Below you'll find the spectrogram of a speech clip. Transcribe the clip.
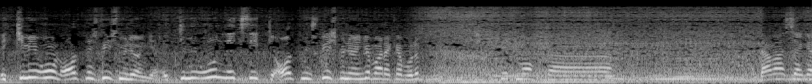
2010 65 millionga. 2010 Nexia 2 65 millionga baraka bo'lib ketmoqda. Damas aka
